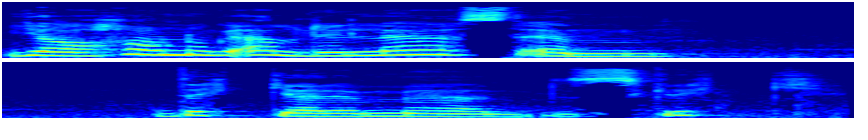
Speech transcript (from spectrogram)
jag har nog aldrig läst en deckare med skräck.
